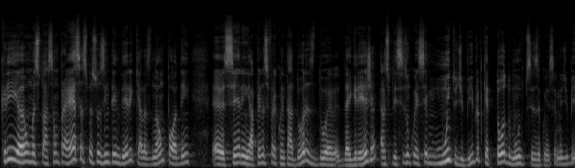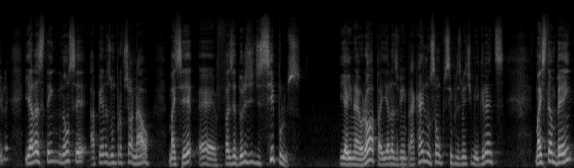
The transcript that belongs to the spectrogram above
Cria uma situação para essas pessoas entenderem que elas não podem eh, serem apenas frequentadoras do, eh, da igreja, elas precisam conhecer muito de Bíblia, porque todo mundo precisa conhecer muito de Bíblia, e elas têm que não ser apenas um profissional, mas ser eh, fazedores de discípulos. E aí na Europa, e elas vêm para cá e não são simplesmente imigrantes, mas também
